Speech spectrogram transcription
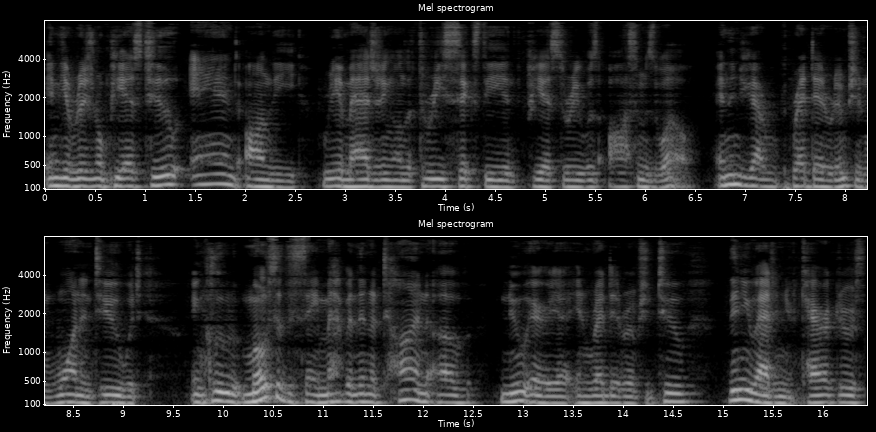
in the original PS2 and on the reimagining on the 360 and PS3 was awesome as well. And then you got Red Dead Redemption 1 and 2, which include most of the same map and then a ton of new area in Red Dead Redemption 2. Then you add in your characters,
